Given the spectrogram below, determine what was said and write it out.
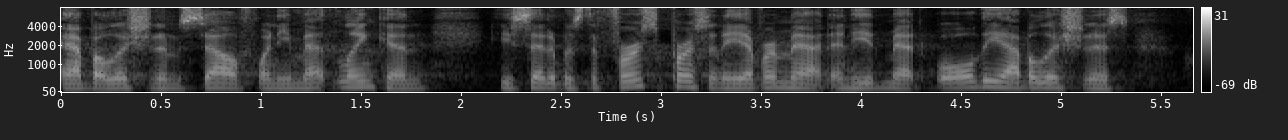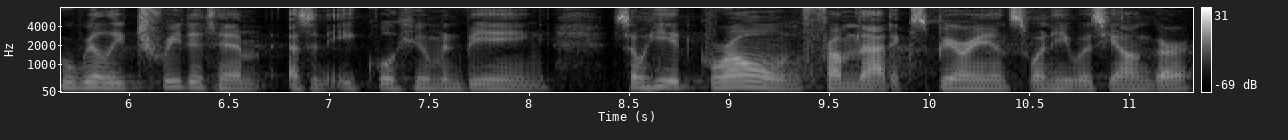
abolition himself, when he met Lincoln, he said it was the first person he ever met, and he had met all the abolitionists who really treated him as an equal human being. So he had grown from that experience when he was younger.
